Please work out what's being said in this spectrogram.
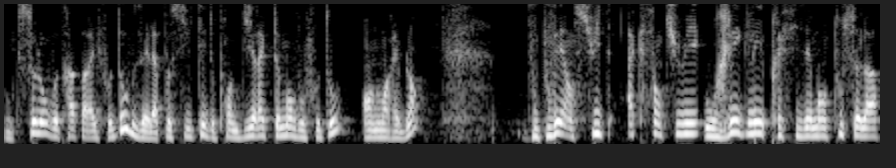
Donc selon votre appareil photo, vous avez la possibilité de prendre directement vos photos en noir et blanc. Vous pouvez ensuite accentuer ou régler précisément tout cela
